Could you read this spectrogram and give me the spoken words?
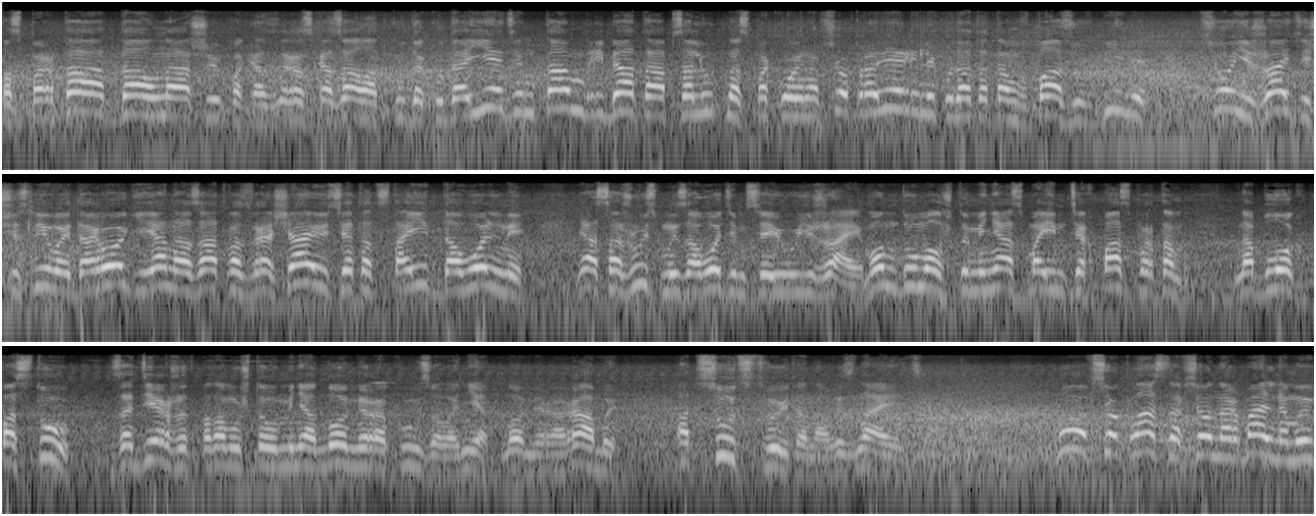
паспорта отдал наши, показ- рассказал, откуда куда едем. Там ребята абсолютно спокойно все проверили, куда-то там в базу вбили. Все, езжайте, счастливой дороги. Я назад возвращаюсь, этот стоит довольный. Я сажусь, мы заводимся и уезжаем. Он думал, что меня с моим техпаспортом на блокпосту задержат, потому что у меня номера кузова нет, номера рамы. Отсутствует она, вы знаете. Ну, все классно, все нормально. Мы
